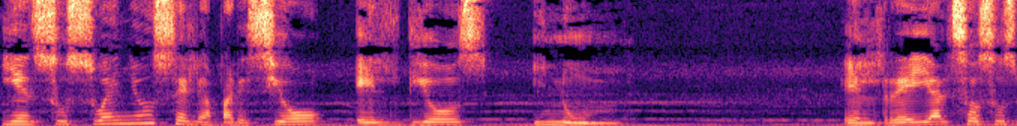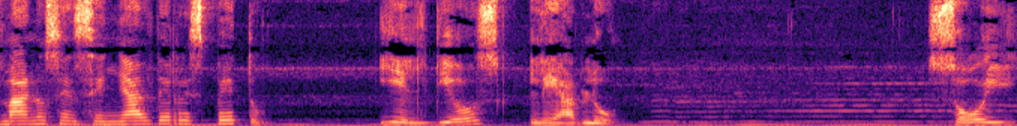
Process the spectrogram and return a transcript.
y en sus sueños se le apareció el dios Inum. El rey alzó sus manos en señal de respeto y el dios le habló. Soy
